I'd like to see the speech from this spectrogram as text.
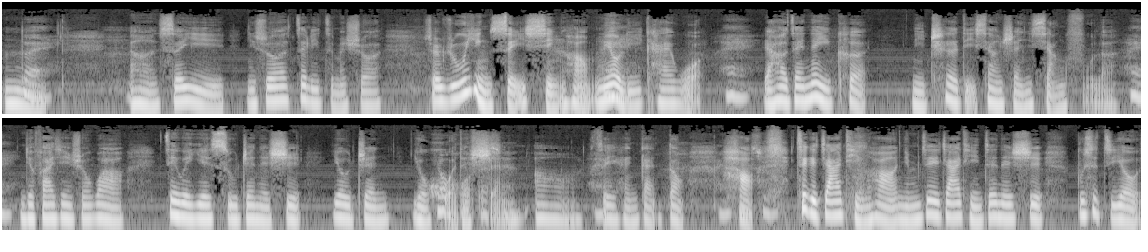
嗯，对，嗯，所以你说这里怎么说？说如影随形，哈，没有离开我，哎，然后在那一刻，你彻底向神降服了，你就发现说，哇，这位耶稣真的是又真。又活的神，哦，所以很感动。哎、好，这个家庭哈，你们这个家庭真的是不是只有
